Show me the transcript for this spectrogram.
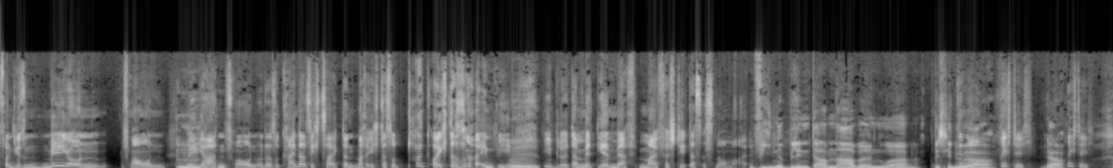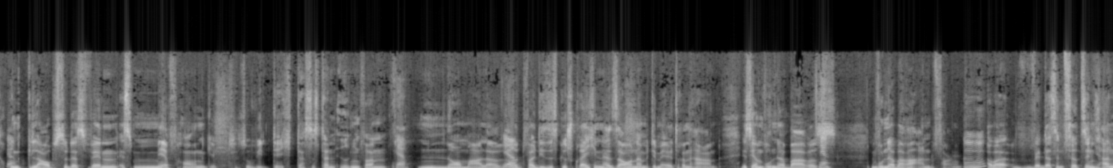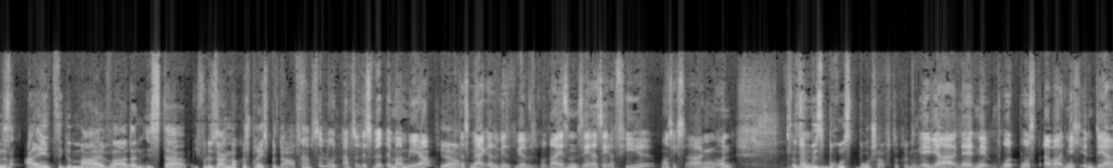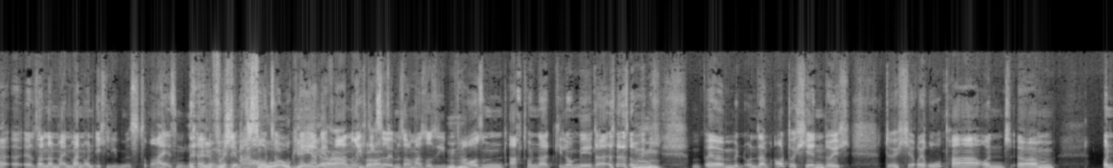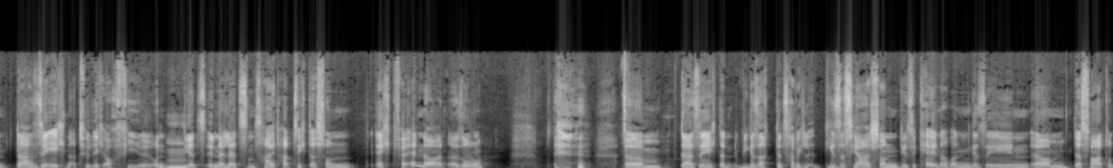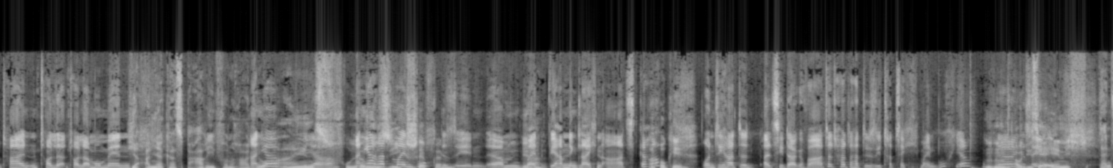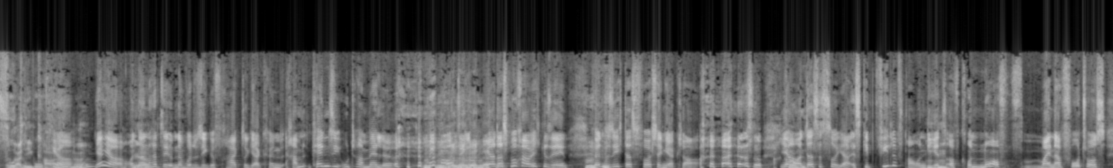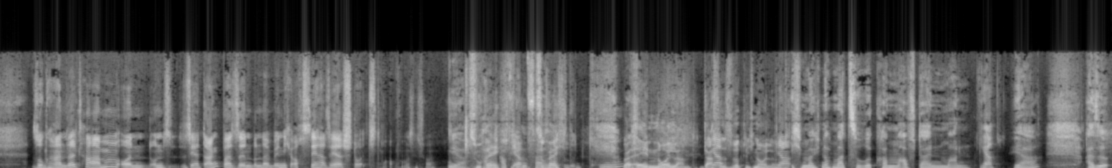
von diesen Millionen Frauen, mhm. Milliarden Frauen oder so, keiner sich zeigt, dann mache ich das und drück euch das rein, wie, mhm. wie blöd, damit ihr mehr, mal versteht, das ist normal. Wie eine Blinddarmnarbe, nur ein bisschen genau, höher. Richtig. Ja. Richtig. Ja. Und glaubst du, dass wenn es mehr Frauen gibt, so wie dich, dass es dann irgendwann ja. normaler wird? Ja. Weil dieses Gespräch in der Sauna mit dem älteren Herrn ist ja ein wunderbares ein wunderbarer Anfang. Mhm. Aber wenn das in 14 Jahren das einzige Mal war, dann ist da, ich würde sagen, noch Gesprächsbedarf. Absolut, absolut. Es wird immer mehr. Ja. Das merkt, also wir, wir reisen sehr, sehr viel, muss ich sagen. Und also du bist Brustbotschafterin. Ja, ne, ne, Brust, aber nicht in der, äh, sondern mein Mann und ich lieben es zu reisen. Okay, mit dem Ach so, Auto. okay, ja, ja, wir ja, fahren privat. richtig so im Sommer so 7800 mhm. Kilometer also mhm. äh, mit unserem Autochen durch, durch Europa und ähm, und da sehe ich natürlich auch viel. Und mhm. jetzt in der letzten Zeit hat sich das schon echt verändert. Also ähm, da sehe ich dann, wie gesagt, jetzt habe ich dieses Jahr schon diese Kellnerin gesehen. Ähm, das war total ein toller, toller Moment. Hier Anja Kaspari von Radio Anja, 1, ja. früher Anja hat mein Buch gesehen. Ähm, ja? wir haben den gleichen Arzt gehabt. Ach, okay. Und sie hatte, als sie da gewartet hatte, hatte sie tatsächlich mein Buch hier. Mhm, äh, aber die ist ja ähnlich Dein Fotobuch. radikal, ja. ne? Ja, ja. Und ja. dann hat sie, und dann wurde sie gefragt, so, ja, können, haben, kennen Sie Uta Melle? sie, ja, das Buch habe ich gesehen. Können Sie sich das vorstellen? Ja, klar. also, ja, und das ist so, ja, es gibt viele Frauen, die mhm. jetzt aufgrund nur auf meiner Fotos so gehandelt haben und, und sehr dankbar sind. Und da bin ich auch sehr, sehr stolz drauf, muss ich sagen. Ja, zu Recht. Auf jeden ja, Fall. Zu Recht. Mhm. Weil, ey, Neuland, das ja. ist wirklich Neuland. Ja. Ich möchte noch mal zurückkommen auf deinen Mann. Ja. Ja. Also,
